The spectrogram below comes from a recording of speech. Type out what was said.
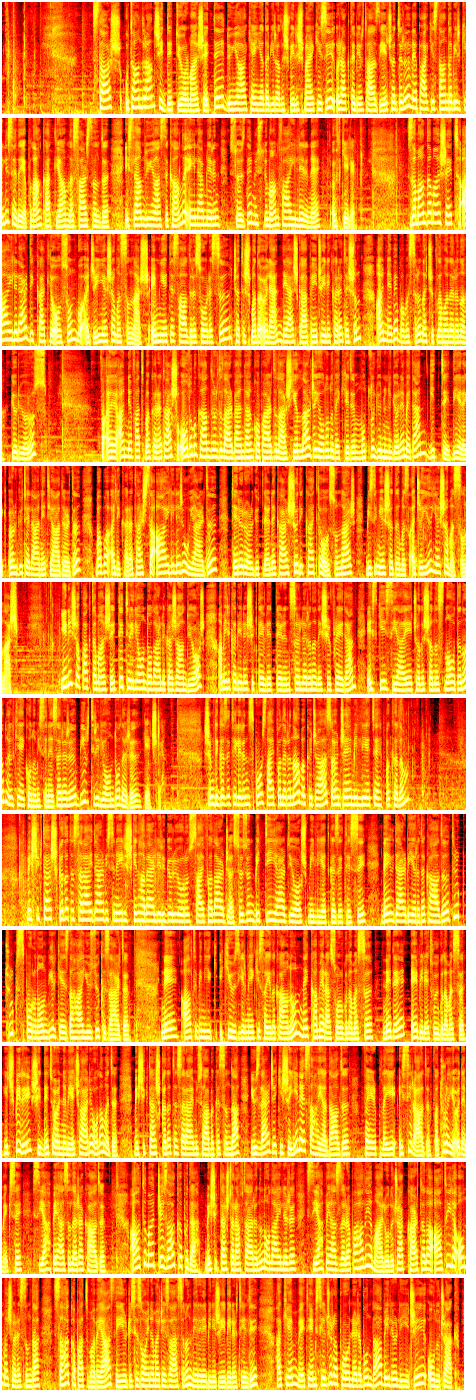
Star utandıran şiddet diyor manşette. Dünya Kenya'da bir alışveriş merkezi, Irak'ta bir taziye çadırı ve Pakistan'da bir kilisede yapılan katliamla sarsıldı. İslam dünyası kanlı eylemlerin sözde Müslüman faillerine öfkeli. Zamanda manşet aileler dikkatli olsun bu acıyı yaşamasınlar. Emniyete saldırı sonrası çatışmada ölen DHKPC'li Karataş'ın anne ve babasının açıklamalarını görüyoruz. E, anne Fatma Karataş oğlumu kandırdılar benden kopardılar yıllarca yolunu bekledim mutlu gününü göremeden gitti diyerek örgüte lanet yağdırdı. Baba Ali Karataş ise aileleri uyardı terör örgütlerine karşı dikkatli olsunlar bizim yaşadığımız acıyı yaşamasınlar. Yeni Şafak'ta manşette trilyon dolarlık ajan diyor. Amerika Birleşik Devletleri'nin sırlarını deşifre eden eski CIA çalışanı Snowden'ın ülke ekonomisine zararı 1 trilyon doları geçti. Şimdi gazetelerin spor sayfalarına bakacağız. Önce Milliyet'e bakalım. Beşiktaş Galatasaray derbisine ilişkin haberleri görüyoruz sayfalarca. Sözün bittiği yer diyor Milliyet gazetesi. Dev derbi yarıda kaldı. Türk Türk sporunun bir kez daha yüzü kızardı. Ne 6222 sayılı kanun ne kamera sorgulaması ne de e-bilet uygulaması hiçbiri şiddeti önlemeye çare olamadı. Beşiktaş Galatasaray müsabakasında yüzlerce kişi yine sahaya daldı. Fair play'i esir aldı. Faturayı ödemekse siyah beyazlılara kaldı. 6 maç ceza kapıda. Beşiktaş taraftarının olayları siyah beyazlara pahalıya mal olacak. Kartal'a 6 ile 10 maç arasında saha kapatma veya seyircisiz oynama cezasının verilebileceği belirtildi. Hakem ve temsilci raporları bunda belirleyici olacak.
